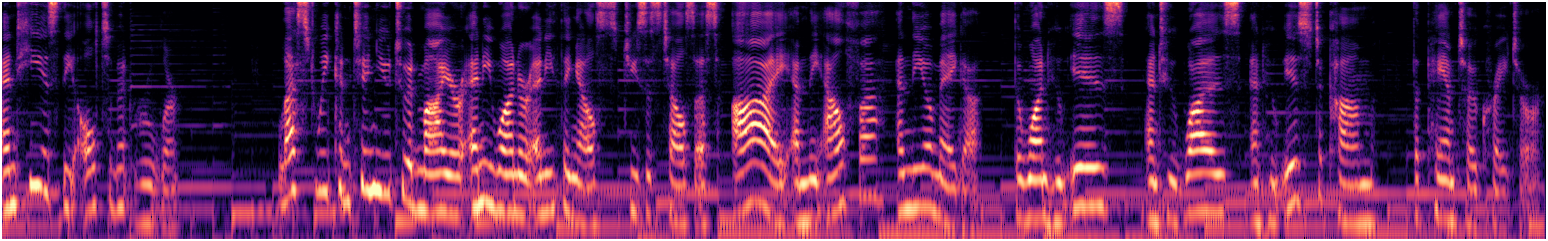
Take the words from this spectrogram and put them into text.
and He is the ultimate ruler. Lest we continue to admire anyone or anything else, Jesus tells us, I am the Alpha and the Omega, the one who is, and who was, and who is to come, the Pantocrator.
